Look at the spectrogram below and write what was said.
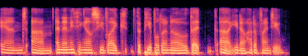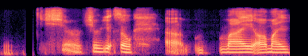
and um, and anything else you'd like the people to know that uh, you know how to find you. Sure, sure. Yeah. So uh, my all my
